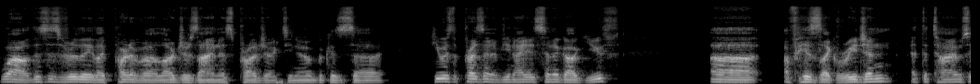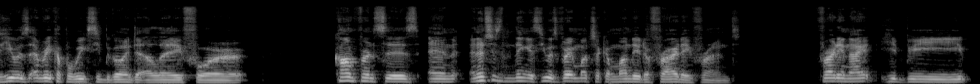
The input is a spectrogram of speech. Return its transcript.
wow, this is really like part of a larger Zionist project, you know, because uh, he was the president of United Synagogue Youth uh, of his like region at the time. So he was every couple weeks he'd be going to LA for conferences. And an interesting thing is he was very much like a Monday to Friday friend. Friday night he'd be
